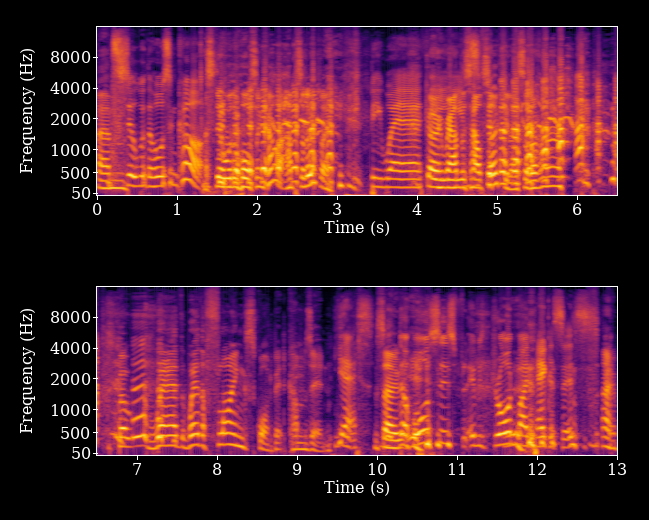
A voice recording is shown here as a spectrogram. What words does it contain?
um, Still with a horse and cart. still with a horse and cart, absolutely Beware. going around the thieves. South Circular, sort of. But where the, where the flying squad bit comes in. Yes. So- the, the horses. It was drawn by Pegasus. So,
